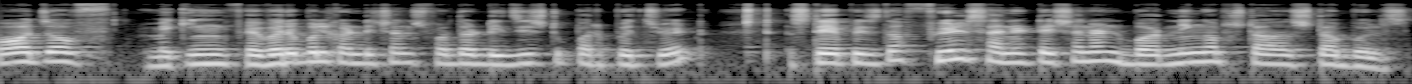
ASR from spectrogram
cause of making favorable conditions for the disease to perpetuate step is the field sanitation and burning of st stubbles.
